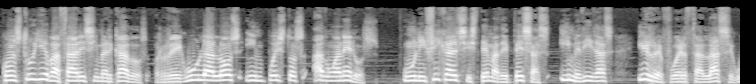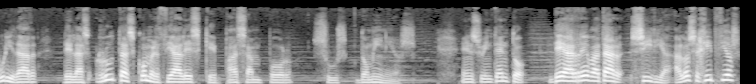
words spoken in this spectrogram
construye bazares y mercados, regula los impuestos aduaneros, unifica el sistema de pesas y medidas y refuerza la seguridad de las rutas comerciales que pasan por sus dominios. En su intento de arrebatar Siria a los egipcios,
